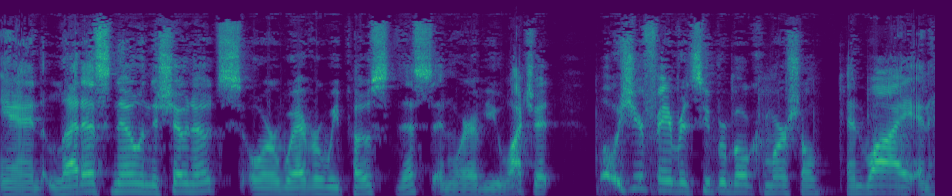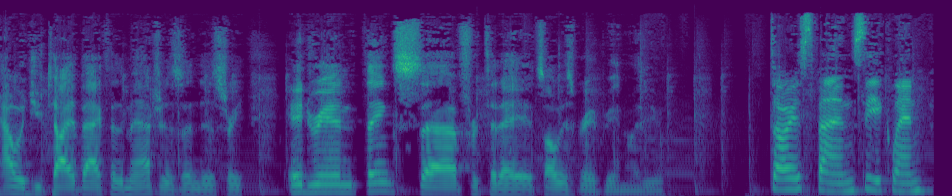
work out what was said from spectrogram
And let us know in the show notes or wherever we post this and wherever you watch it what was your favorite Super Bowl commercial and why? And how would you tie it back to the mattress industry? Adrian, thanks uh, for today. It's always great being with you. It's always fun. See you, Quinn.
